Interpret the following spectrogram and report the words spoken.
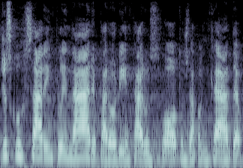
discursar em plenário para orientar os votos da bancada,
